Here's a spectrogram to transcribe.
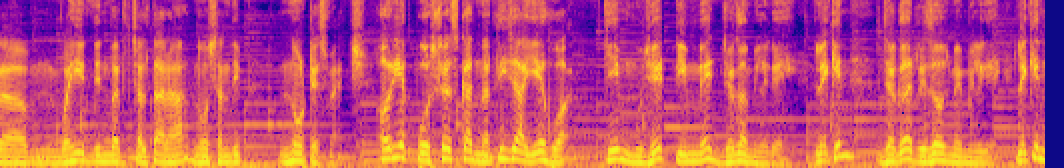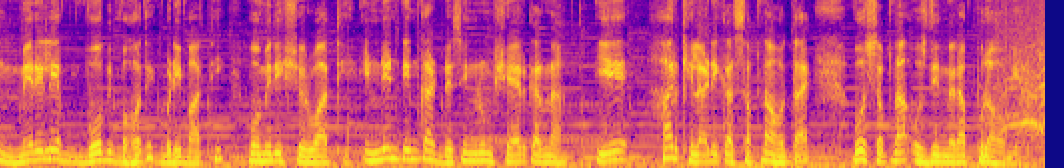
वही दिन भर चलता रहा no Sandeep no test match और ये पोस्टर्स का नतीजा ये हुआ कि मुझे टीम में जगह मिल गई, लेकिन जगह रिज़र्व में मिल गई। लेकिन मेरे लिए वो भी बहुत एक बड़ी बात थी, वो मेरी शुरुआत थी। इंडियन टीम का ड्रेसिंग रूम शेयर करना, ये हर खिलाड़ी का सपना होता है। वो सपना उस दिन मेरा पूरा हो गया।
